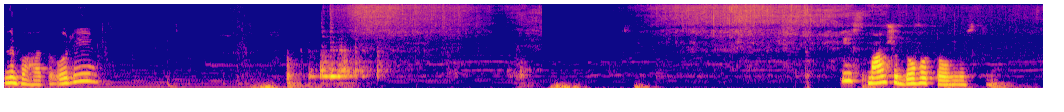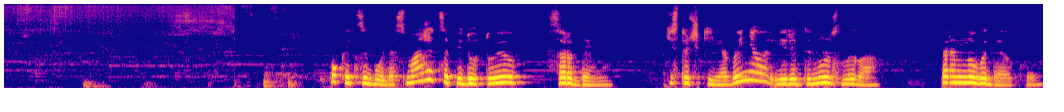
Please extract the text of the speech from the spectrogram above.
Небагато олії. І смажу до готовності. Поки цибуля смажиться, підготую сардину. Кісточки я виняла і рідину злила. Перемну виделкою.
